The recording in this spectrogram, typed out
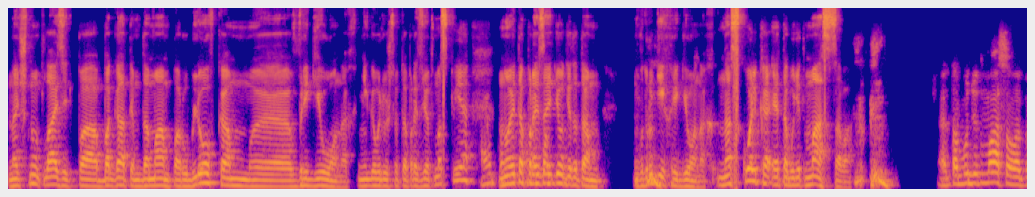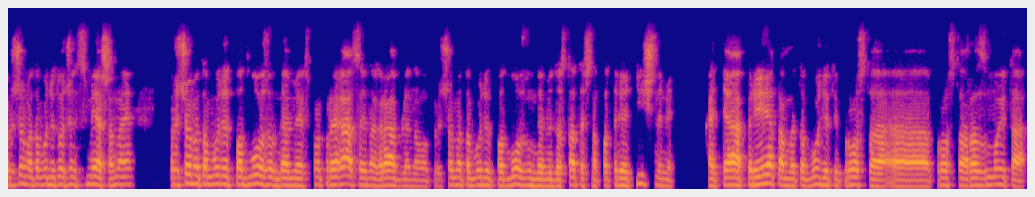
начнут лазить по богатым домам, по рублевкам в регионах. Не говорю, что это произойдет в Москве, а но это произойдет где-то там в других регионах. Насколько это будет массово? Это будет массово, причем это будет очень смешанное. Причем это будет под лозунгами экспроприации награбленного, причем это будет под лозунгами достаточно патриотичными, хотя при этом это будет и просто, э, просто размыто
